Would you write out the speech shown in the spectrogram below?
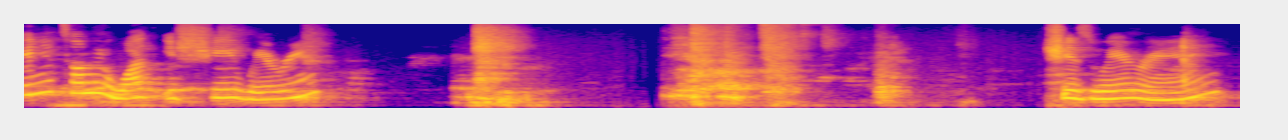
Can you tell me what is she wearing? She's wearing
